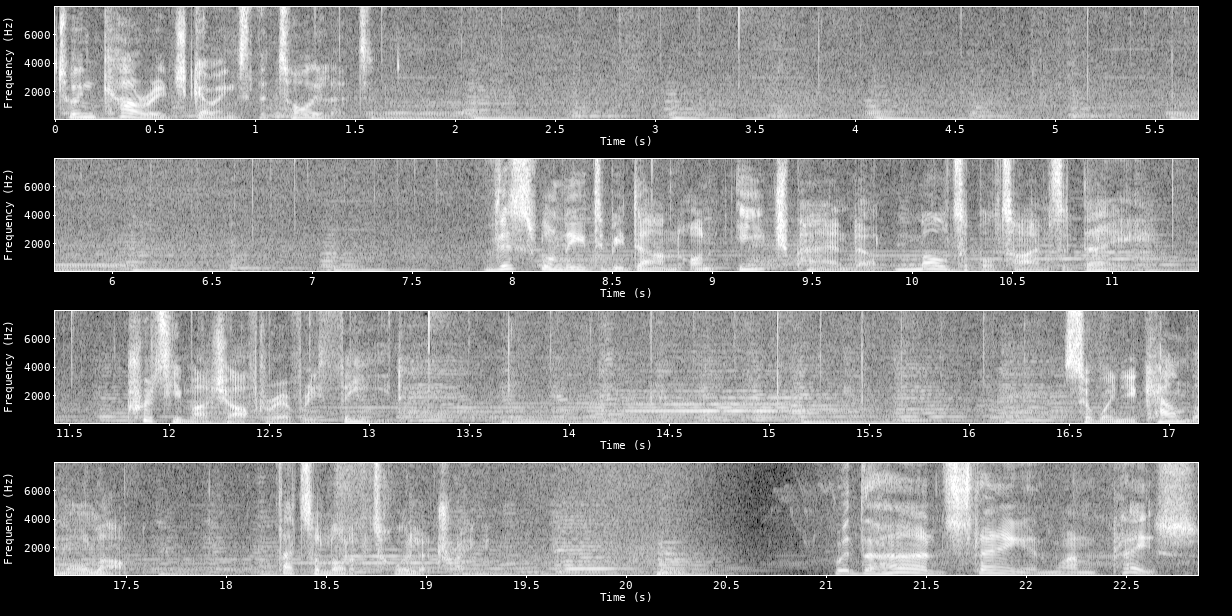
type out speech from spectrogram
to encourage going to the toilet. This will need to be done on each panda multiple times a day, pretty much after every feed. So when you count them all up, that's a lot of toilet training. With the herd staying in one place,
